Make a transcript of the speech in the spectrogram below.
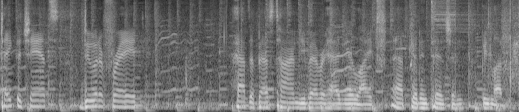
Take the chance, do it afraid. Have the best time you've ever had in your life. Have good intention. We love you.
